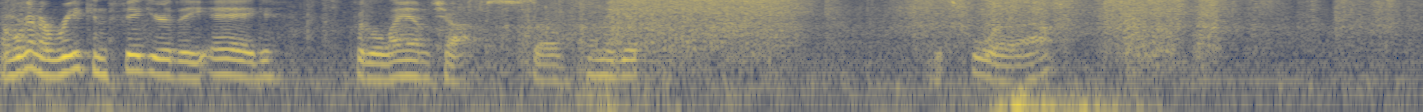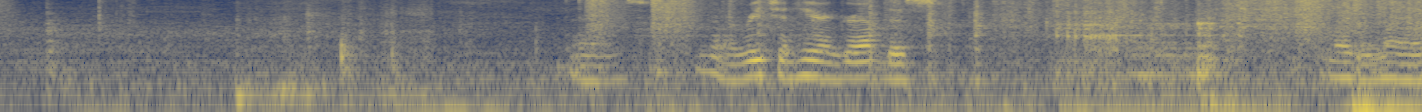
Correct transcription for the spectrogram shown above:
and we're gonna reconfigure the egg for the lamb chops. So let me get this foil out. I'm going to reach in here and grab this leg of lamb.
